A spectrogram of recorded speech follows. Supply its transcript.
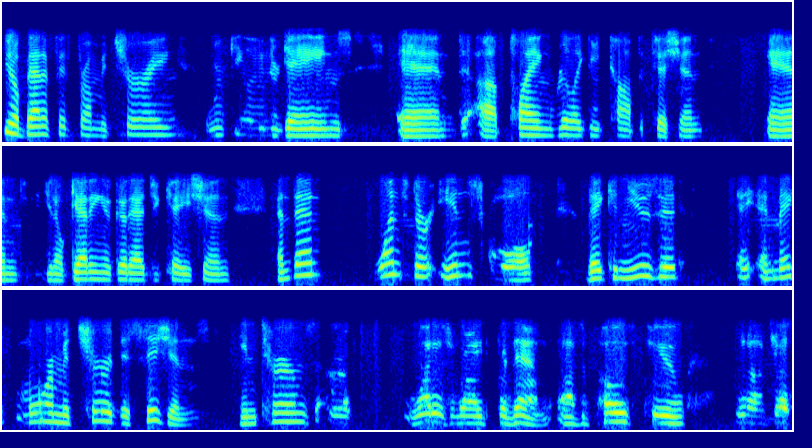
you know benefit from maturing working on their games and uh, playing really good competition and you know getting a good education and then once they're in school they can use it and make more mature decisions in terms of what is right for them, as opposed to, you know, just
